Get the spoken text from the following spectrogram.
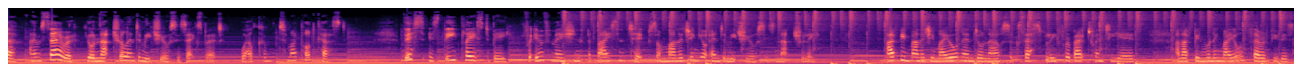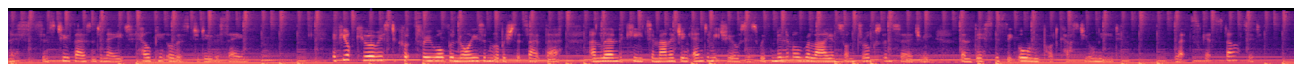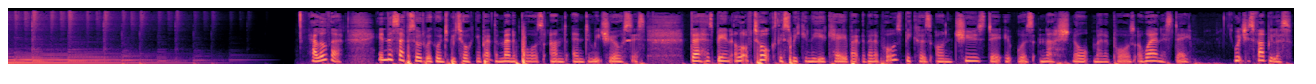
there, I'm Sarah, your natural endometriosis expert. Welcome to my podcast. This is the place to be for information, advice, and tips on managing your endometriosis naturally. I've been managing my own endo now successfully for about 20 years, and I've been running my own therapy business since 2008, helping others to do the same. If you're curious to cut through all the noise and rubbish that's out there and learn the key to managing endometriosis with minimal reliance on drugs and surgery, then this is the only podcast you'll need. Let's get started. Hello there. In this episode, we're going to be talking about the menopause and endometriosis. There has been a lot of talk this week in the UK about the menopause because on Tuesday it was National Menopause Awareness Day, which is fabulous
